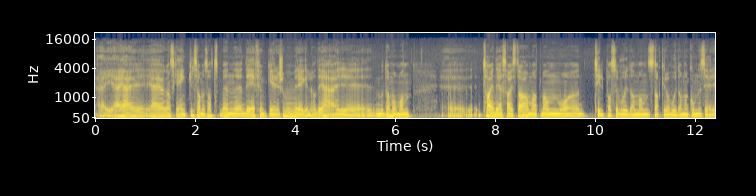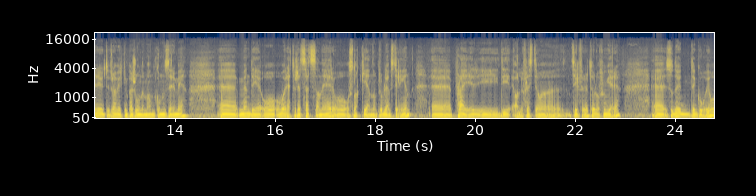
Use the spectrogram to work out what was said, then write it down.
Jeg, jeg, jeg er ganske enkelt sammensatt, men det fungerer som en regel. Og er Da må man ta inn det jeg sa i stad, om at man må tilpasse hvordan man snakker og hvordan man kommuniserer, ut ifra hvilke personer man kommuniserer med. Eh, men det å, å, rett og slett sette seg ned og, og snakke gjennom problemstillingen eh, pleier i de aller fleste eh, tilfeller til å fungere. Eh, så det, det, går jo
